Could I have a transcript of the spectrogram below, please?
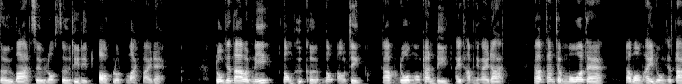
ซื้อบ้านซื้อรถซื้อที่ดินออกรถใหม่ป้ายแดง ดวงชะตาแบบนี้ต้องฮึกเหิมต้องเอาจริงนะครับดวงของท่านดีให้ทำยังไงได้นะครับท่านจะมัวแต่ครับผมให้ดวงชะตา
